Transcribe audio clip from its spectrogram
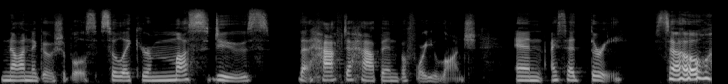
non negotiables. So, like your must do's that have to happen before you launch. And I said three. So,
